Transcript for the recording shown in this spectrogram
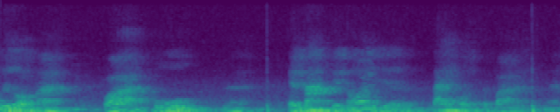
หรือออกมากวาดหูนะจะนั่งจะนอนจะได้หมดสบายนะ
